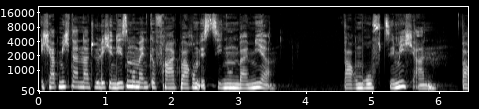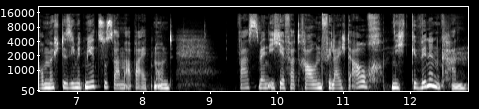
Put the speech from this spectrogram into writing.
Ich habe mich dann natürlich in diesem Moment gefragt, warum ist sie nun bei mir? Warum ruft sie mich an? Warum möchte sie mit mir zusammenarbeiten? Und was, wenn ich ihr Vertrauen vielleicht auch nicht gewinnen kann?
